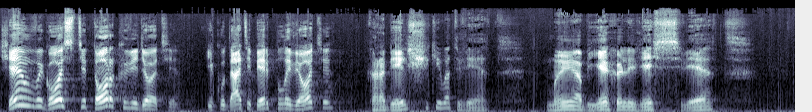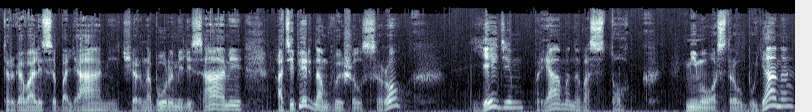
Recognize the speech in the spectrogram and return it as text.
Чем вы, гости, торг ведете? И куда теперь плывете? Корабельщики в ответ. Мы объехали весь свет, торговали соболями, чернобурыми лесами, а теперь нам вышел срок, едем прямо на восток, мимо острова Буяна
